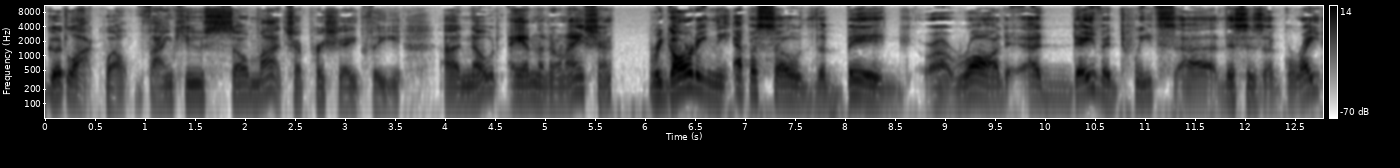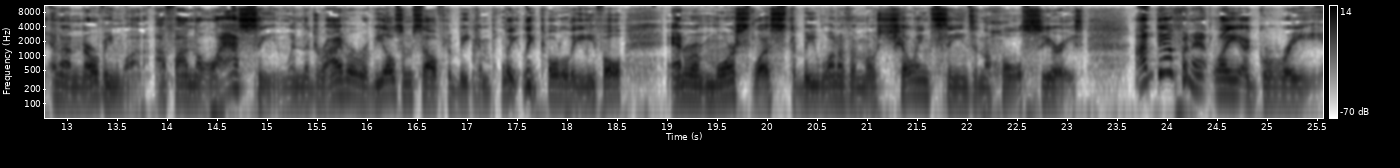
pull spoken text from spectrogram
good luck. Well, thank you so much. Appreciate the uh, note and the donation regarding the episode The Big uh, Rod, uh, David tweets, uh, This is a great and unnerving one. I find the last scene when the driver reveals himself to be completely, totally evil and remorseless to be one of the most chilling scenes in the whole series. I definitely agree.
